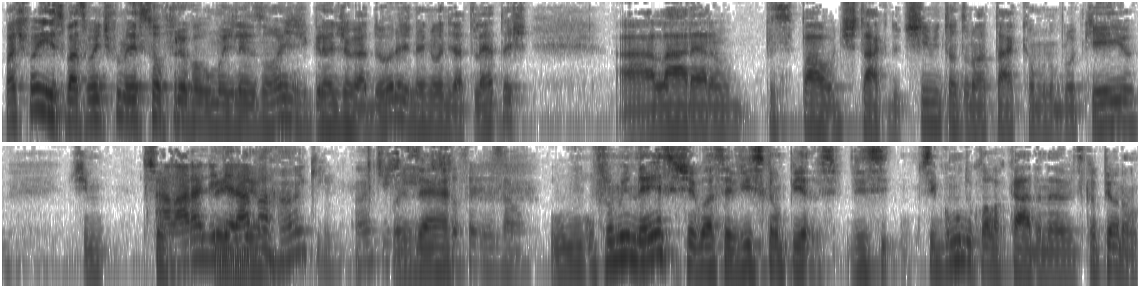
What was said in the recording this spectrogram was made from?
Mas foi isso, basicamente o Fluminense sofreu com algumas lesões de grandes jogadoras, né, grandes atletas. A Lara era o principal destaque do time, tanto no ataque como no bloqueio. O time A Lara liderava ranking antes Pois de, é. sofrer lesão. O, o Fluminense chegou a ser vice-campeão, vice, segundo colocado, né? Vice-campeão não.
